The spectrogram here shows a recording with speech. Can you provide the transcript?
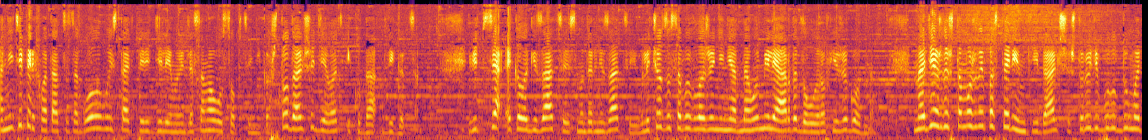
не теперь хвататься за голову и стать перед дилеммой для самого собственника, что дальше делать и куда двигаться. Ведь вся экологизация с модернизацией влечет за собой вложение не одного миллиарда долларов ежегодно. Надежда, что можно и по старинке и дальше, что люди будут думать,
